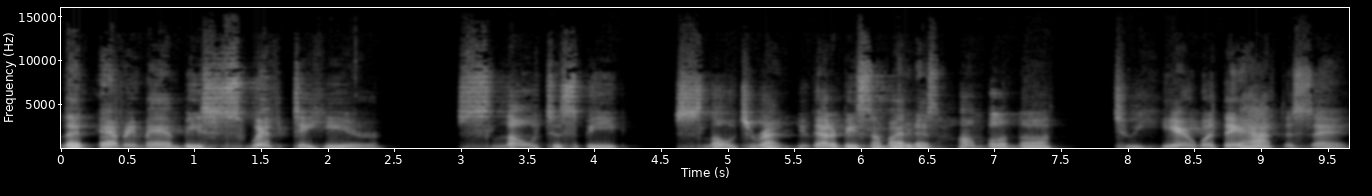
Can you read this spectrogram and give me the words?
let every man be swift to hear, slow to speak, slow to wrath. You got to be somebody that's humble enough to hear what they have to say,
